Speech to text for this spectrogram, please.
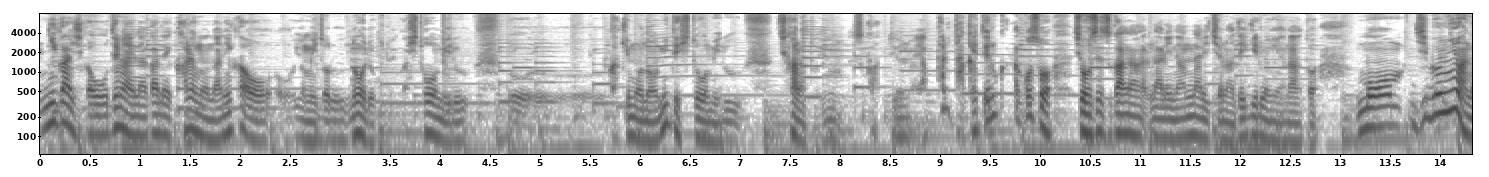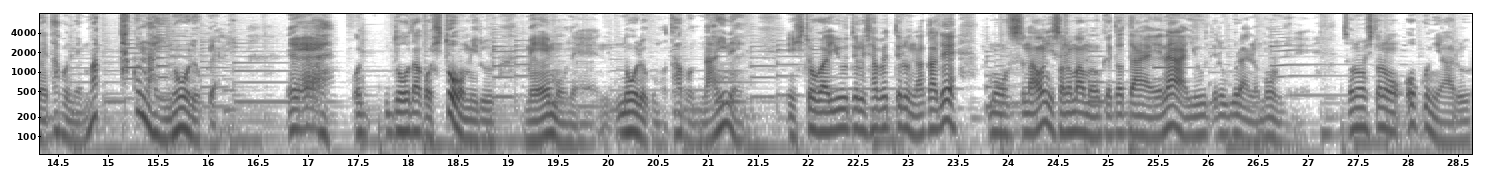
2回しか会うてない中で彼の何かを読み取る能力というか、人を見る、書き物を見て人を見る力というんですかっていうのはやっぱり長けてるからこそ小説家なりなんなりっていうのはできるんやなと。もう自分にはね多分ね全くない能力やね。ええー、どうだこう人を見る目もね能力も多分ないね。ん人が言うてる喋ってる中でもう素直にそのまま受け取ったらええな言うてるぐらいのもんでね。その人の奥にある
